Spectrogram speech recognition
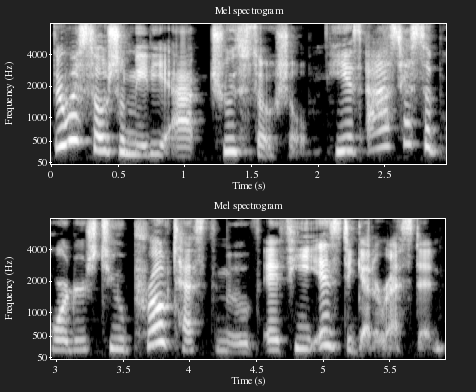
Through his social media app, Truth Social, he has asked his supporters to protest the move if he is to get arrested.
